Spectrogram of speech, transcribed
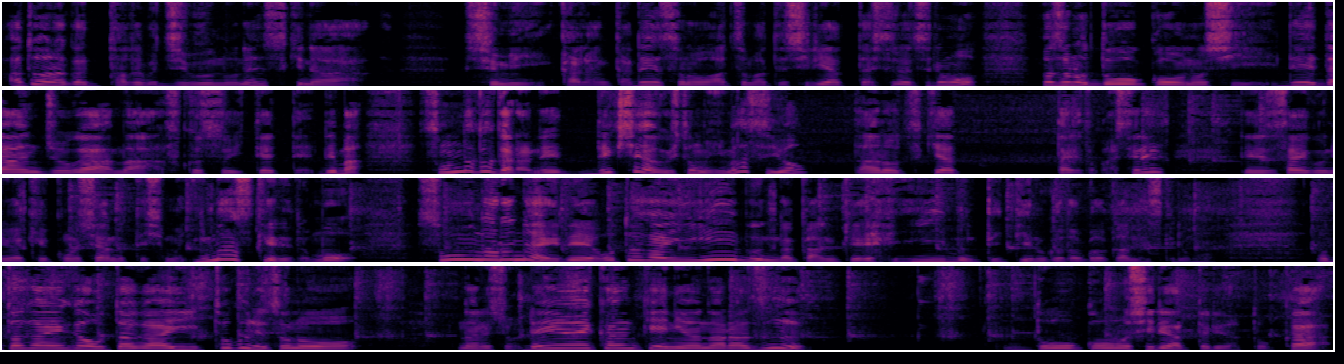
あとはなんか例えば自分のね好きな趣味かなんかでその集まって知り合った人たちでも、まあ、その同行の死で男女がまあ複数いてってでまあその中からねできちゃう人もいますよ。あの付き合ったりとかしてねで最後には結婚しちゃうなって人もいますけれどもそうならないでお互いイーブンな関係イーブンって言っていいのかどうか分かんないですけどもお互いがお互い特にその何でしょう恋愛関係にはならず同行の死であったりだとか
